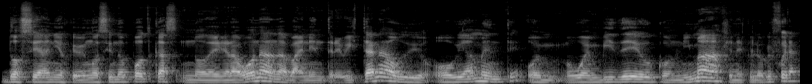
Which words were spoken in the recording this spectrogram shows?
12 años que vengo haciendo podcast, no desgrabo nada, va en entrevista en audio, obviamente, o en, o en video con imágenes, que lo que fuera,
